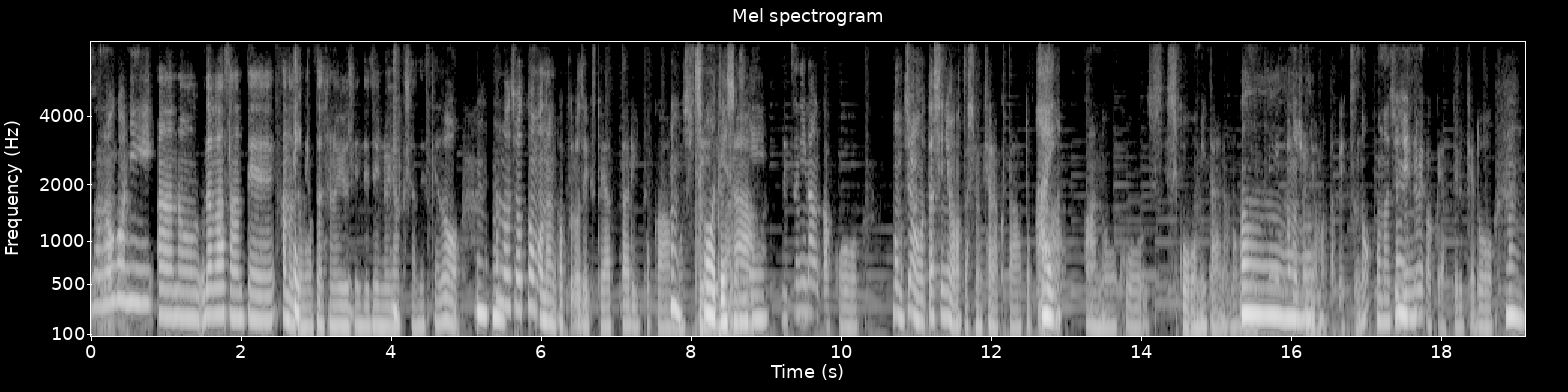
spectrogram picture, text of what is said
その後に、あの宇田川さんって、彼女も私の友人で人類学者ですけど、うん。うん彼女ともなんかプロジェクトやったりとかうん。もしているから、そうですね。別になんかこう、まあ、もちろん私には私のキャラクターとか、はい。あのこう思考みたいなのがあるしうんうんうん彼女にはまた別の同じ人類学やってるけど、うん。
